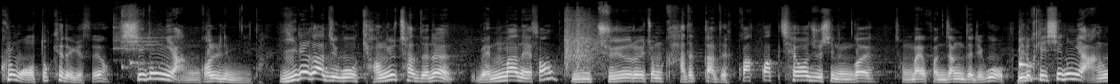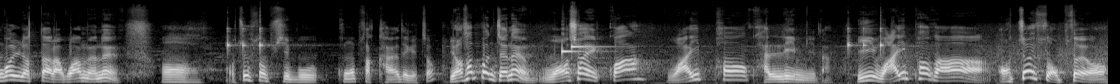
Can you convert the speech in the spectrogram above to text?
그럼 어떻게 되겠어요? 시동이 안 걸립니다. 이래가지고 경유차들은 웬만해서 이 주유를 좀 가득가득 꽉꽉 채워주시는 걸 정말 권장드리고 이렇게 시동이 안 걸렸다라고 하면은 어, 어쩔 수 없이 뭐 공업사 가야 되겠죠? 여섯 번째는 워셔액과 와이퍼 관리입니다. 이 와이퍼가 어쩔 수 없어요.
